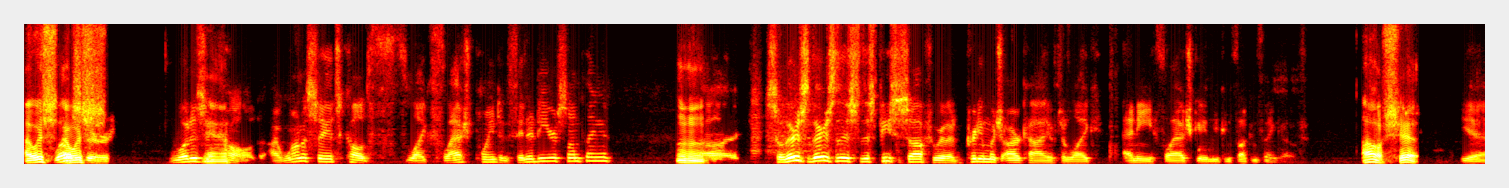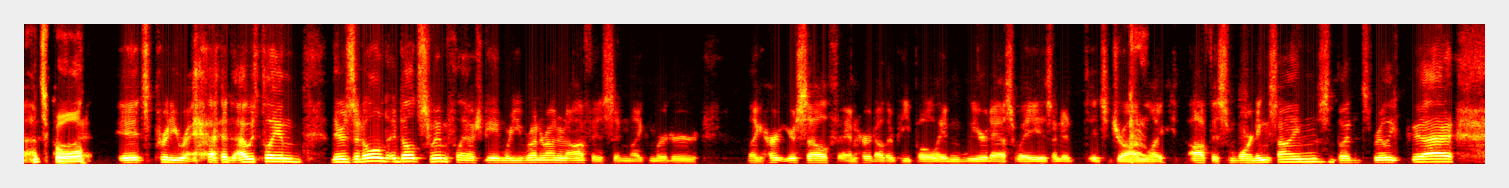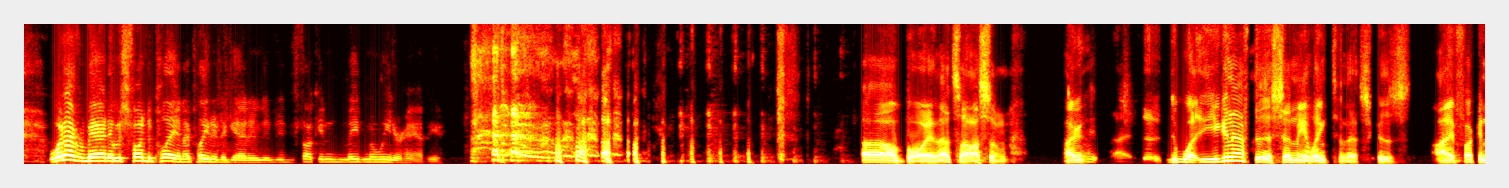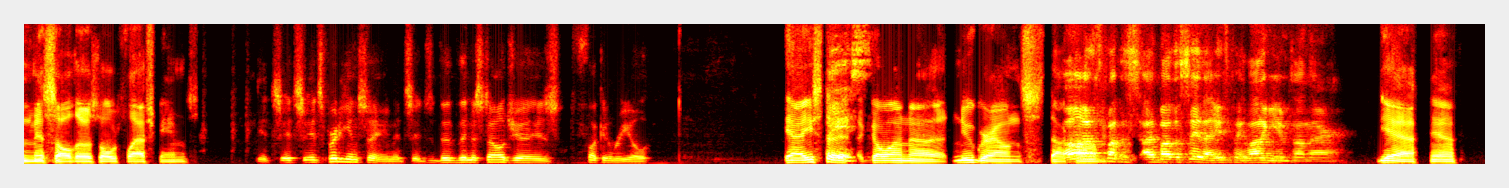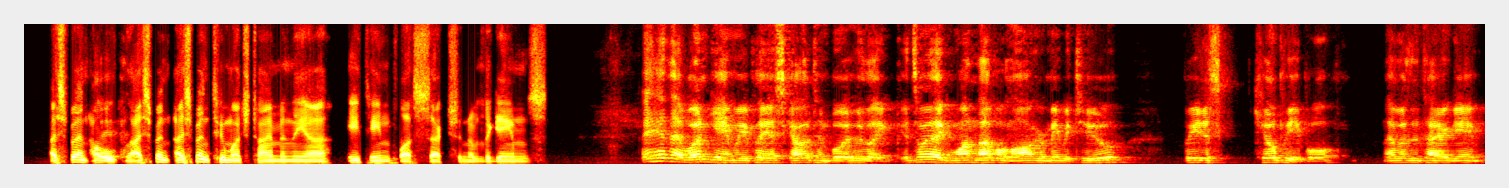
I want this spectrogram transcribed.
I wish I wish what is it called? I want to say it's called f- like Flashpoint Infinity or something. Mhm. Uh, so there's there's this this piece of software that pretty much archived to like any Flash game you can fucking think of. Oh shit. Yeah, That's cool. Uh, it's pretty rad. I was playing. There's an old Adult Swim Flash game where you run around an office and like murder, like hurt yourself and hurt other people in weird ass ways, and it, it's drawn like office warning signs. But it's really good. Uh, whatever, man. It was fun to play, and I played it again, and it, it fucking made my wiener happy. oh boy, that's awesome. I, I what you're gonna have to send me a link to this because I fucking miss all those old Flash games. It's it's it's pretty insane. It's it's the, the nostalgia is fucking real. Yeah, I used to Nice. go on uh, newgrounds.com. oh, I was about to. I was about to say that. I used to play a lot of games on there. Yeah, yeah. I spent oh, I spent I spent too much time in the uh, 18 plus section of the games. They had that one game where you play a skeleton boy who like it's only like one level long or maybe two, but you just kill people. That was the entire game.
